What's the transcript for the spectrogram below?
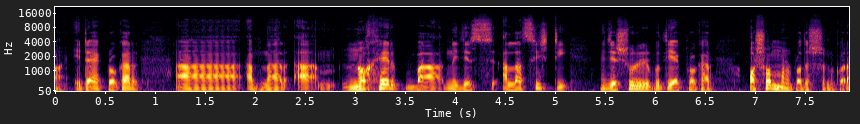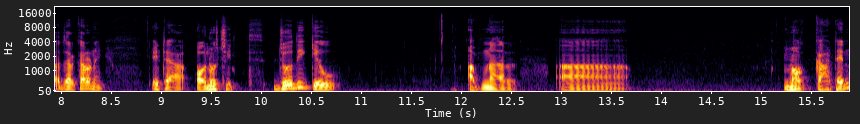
নয়। এটা এক প্রকার আপনার নখের বা নিজের আল্লাহ সৃষ্টি, নিজের শরীরের প্রতি এক প্রকার অসম্মান প্রদর্শন করা। যার কারণে এটা অনুচিত। যদি কেউ আপনার নখ কাটেন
